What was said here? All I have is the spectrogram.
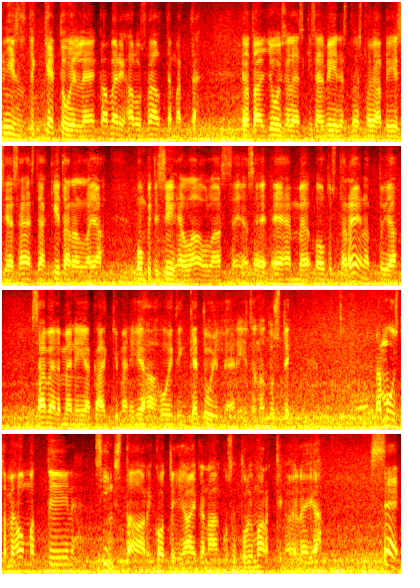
niin sanotusti ketuilleen. Kaveri halusi välttämättä jotain Juise Leskisen 15 biisiä säästää kitaralla ja mun piti siihen laulaa se ja se, eihän me oltu sitä reenattu ja sävel meni ja kaikki meni ihan huitin ketuilleen niin sanotusti. Mä muistan, me hommattiin SingStar kotiin aikanaan, kun se tuli markkinoille ja se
